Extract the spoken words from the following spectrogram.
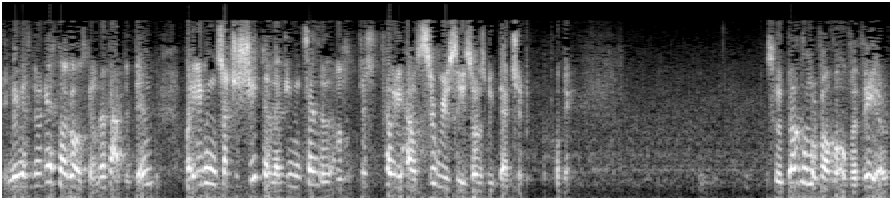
Maybe have to do it again. That's not That's not the din. But even such a shita that even says it, I'll just tell you how seriously, so to speak, that should be. Okay. So Dagul Mervavah over there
